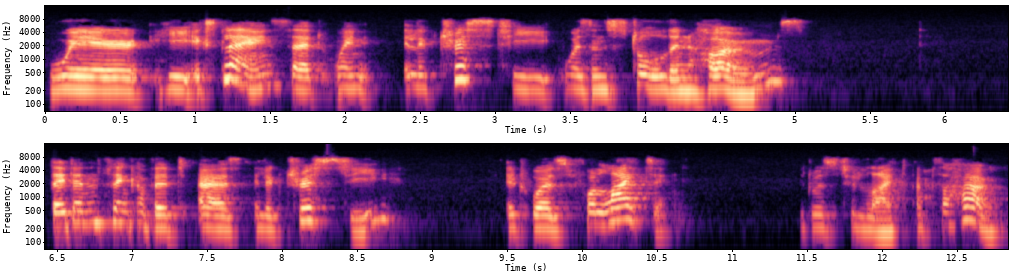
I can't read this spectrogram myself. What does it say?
where he explains that when electricity was installed in homes, they didn't think of it as electricity, it was for lighting. It was to light up the home.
